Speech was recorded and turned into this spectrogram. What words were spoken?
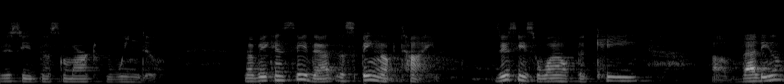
this is the smart window. Now we can see that the spin up time. This is one of the key uh, value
